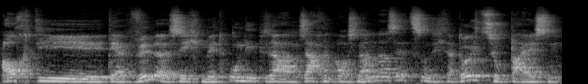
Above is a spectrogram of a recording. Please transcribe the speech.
Auch die, der Wille, sich mit unliebsamen Sachen auseinandersetzen, sich da durchzubeißen,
